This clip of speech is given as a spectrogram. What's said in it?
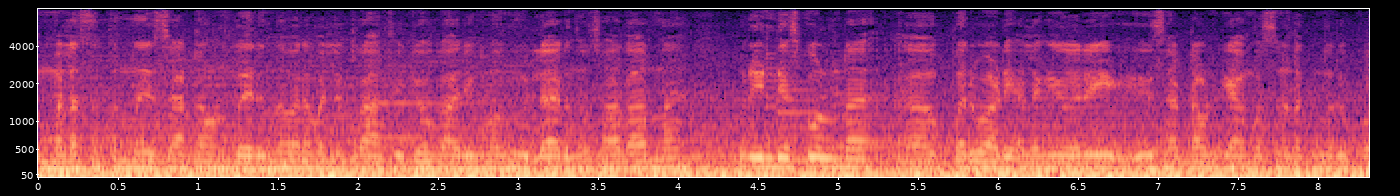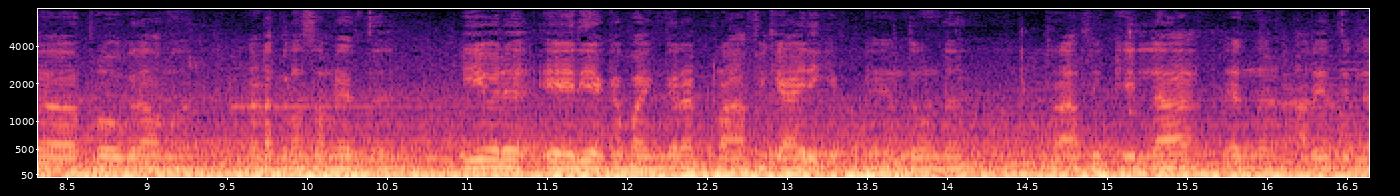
ഉമ്മലസത്ത് നിന്ന് ടൗൺ വരുന്നവരെ വലിയ ട്രാഫിക്കോ കാര്യങ്ങളോ ഒന്നും ഇല്ലായിരുന്നു. സാധാരണ ഒരു ഇന്ത്യ സ്കൂളിന്റെ പരിപാടി അല്ലെങ്കിൽ ഒരു ടൗൺ ക്യാമ്പസ് നടക്കുന്ന ഒരു പ്രോഗ്രാം നടക്കുന്ന സമയത്ത് ഈ ഒരു ഏരിയ ഒക്കെ ഭയങ്കര ട്രാഫിക് ആയിരിക്കും. എന്തുകൊണ്ട് ട്രാഫിക് ഇല്ല എന്ന് അറിയത്തില്ല.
